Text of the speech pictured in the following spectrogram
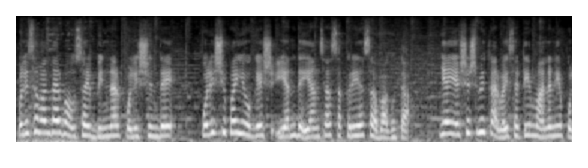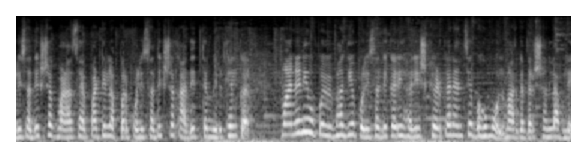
पोलीस हवालदार भाऊसाहेब बिन्नर पोलीस शिंदे पोलीस शिपाई योगेश यंदे यांचा सक्रिय सहभाग होता. या यशस्वी कारवाईसाठी माननीय पोलीस अधीक्षक बाळासाहेब पाटील अप्पर पोलीस अधीक्षक आदित्य मिरखेलकर माननीय उपविभागीय पोलीस अधिकारी हरीश खेडकर यांचे बहुमोल मार्गदर्शन लाभले.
